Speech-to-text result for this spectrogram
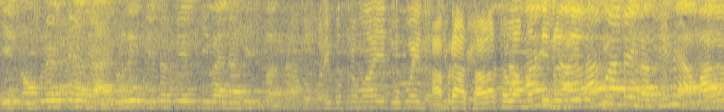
જે કમ્પ્લીટ છે અને હાઇડ્રોલિક પ્રેશર ટેસ્ટ સિવાય નથી જ કરતા. તો પરિપત્રમાં એ જોગવાઈ નથી. આપણા શાળા સલામતી નથી શાળા માટે નથી ને અમારો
